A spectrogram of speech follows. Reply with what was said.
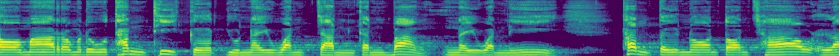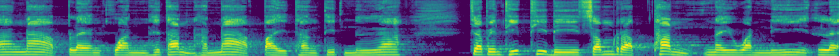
ต่อมาเรามาดูท่านที่เกิดอยู่ในวันจันทร์กันบ้างในวันนี้ ท่านตื่นนอนตอนเช้าล้างหน้าแปลงควันให้ท่านหันหน้าไปทางทิศเหนือ จะเป็นทิศที่ดีสำหรับท่านในวันนี้และ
